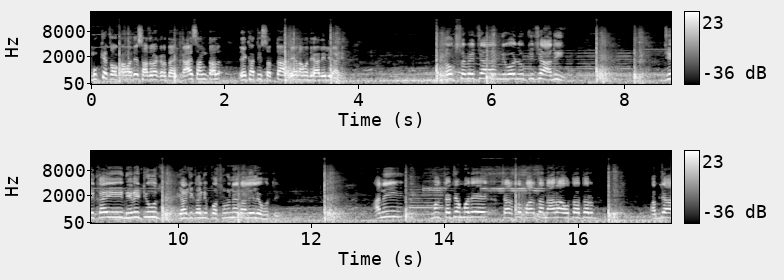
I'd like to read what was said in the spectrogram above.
मुख्य चौकामध्ये साजरा करत आहेत काय सांगताल? एक हाती सत्ता हरियाणामध्ये आलेली आहे. लोकसभेच्या निवडणुकीच्या आधी जे काही निरेटिव्ज या ठिकाणी पसरवण्यात आलेले होते. आणि मग त्याच्यामध्ये चारसो पारचा नारा होता तर आमच्या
